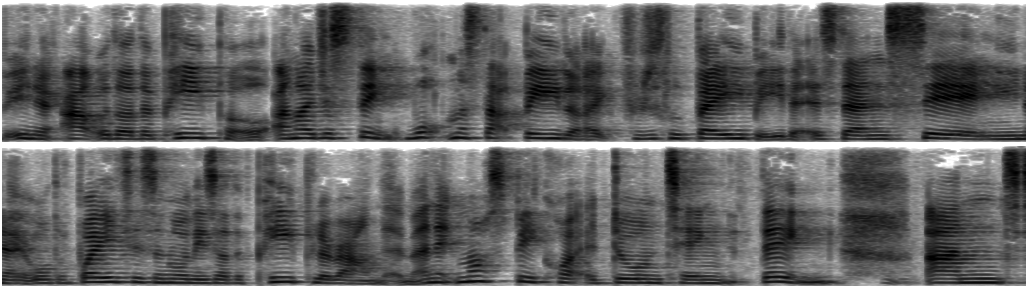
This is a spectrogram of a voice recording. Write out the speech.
you know, out with other people. And I just think, what must that be like for a little baby that is then seeing, you know, all the waiters and all these other people around them? And it must be quite a daunting thing and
